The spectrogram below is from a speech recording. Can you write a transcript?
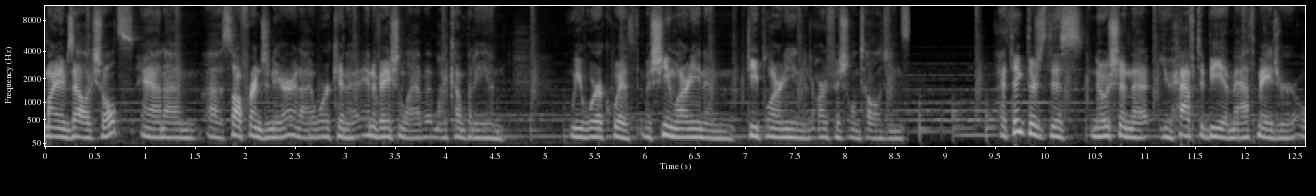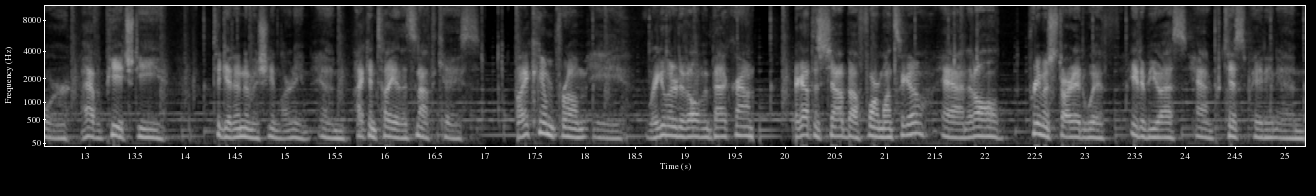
My name is Alex Schultz, and I'm a software engineer, and I work in an innovation lab at my company, and we work with machine learning and deep learning and artificial intelligence. I think there's this notion that you have to be a math major or have a PhD to get into machine learning, and I can tell you that's not the case. I come from a regular development background. I got this job about four months ago, and it all pretty much started with AWS and participating in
